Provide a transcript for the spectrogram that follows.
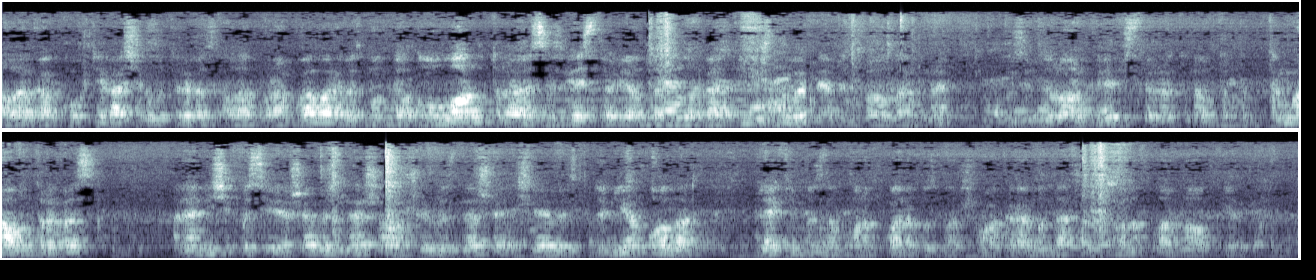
Аларга кухняга чыгып утырабыз, алар урамга барабыз, монда олылар утыра, сезгә стол янында булырга тиеш түгел. Без балаларны үзебез алып килеп, стол янына утыртып, тыңлап утырабыз. Ана куалар, ләкин безнең канатларыбыз бар. Шуңа хәзер канатларны алып кергән.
